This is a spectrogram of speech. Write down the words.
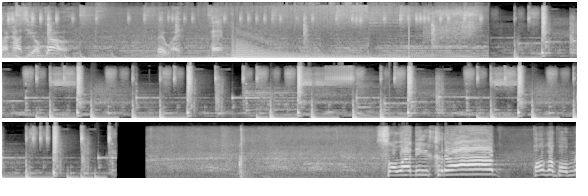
ราคา4 9ไม่ไหว แพงสวัสดีครับพบกับผมเม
